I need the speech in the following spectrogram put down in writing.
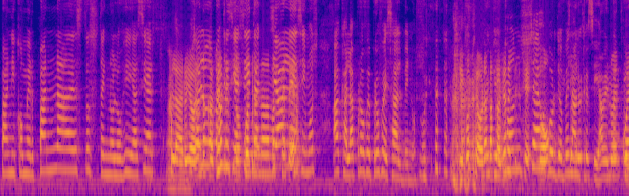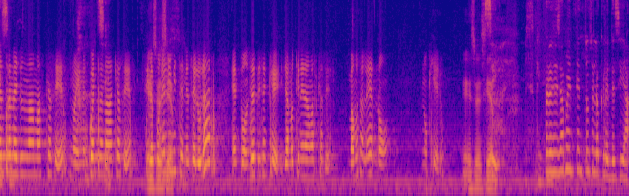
pan ni comer pan, nada de estos tecnologías, ¿cierto? Claro, y ahora Un en no Patriciecita, encuentran nada más ya que le hacer. decimos acá la profe, profe, sálvenos. Sí, porque ahora en vacaciones que no, por Dios bendito. Claro que sí. A ver, no Patricia. encuentran ellos nada más que hacer, no, no encuentran Sí. nada que hacer. Si Eso le ponen límite en el celular, entonces dicen que ya no tiene nada más que hacer. Vamos a leer, no, no quiero. Eso es cierto. Sí. Precisamente entonces lo que les decía,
